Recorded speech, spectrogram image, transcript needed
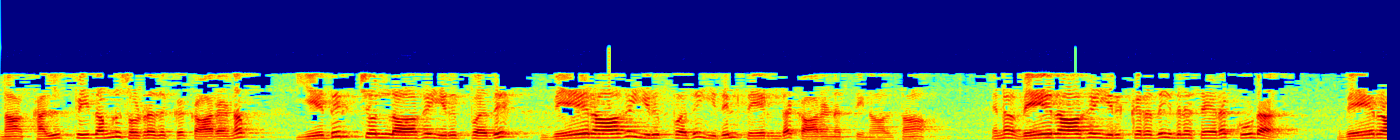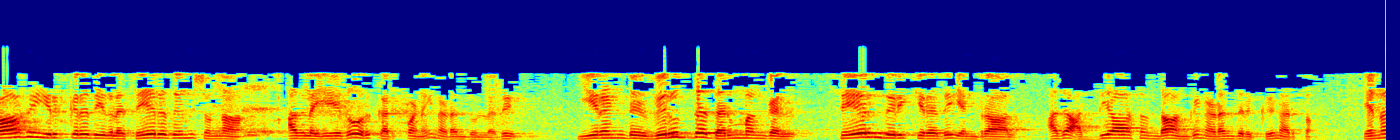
நான் கல்பிதம்னு சொல்றதுக்கு காரணம் எதிர்ச்சொல்லாக இருப்பது வேறாக இருப்பது இதில் சேர்ந்த காரணத்தினால்தான். ஏன்னா வேறாக இருக்கிறது இதுல சேரக்கூடாது. வேறாக இருக்கிறது இதுல சேருதுன்னு சொன்னா அதுல ஏதோ ஒரு கற்பனை நடந்துள்ளது. இரண்டு விருத்த தர்மங்கள் சேர்ந்திருக்கிறது என்றால் அது அத்தியாசம்தான் அங்கு நடந்திருக்குன்னு அர்த்தம். ஏன்னா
